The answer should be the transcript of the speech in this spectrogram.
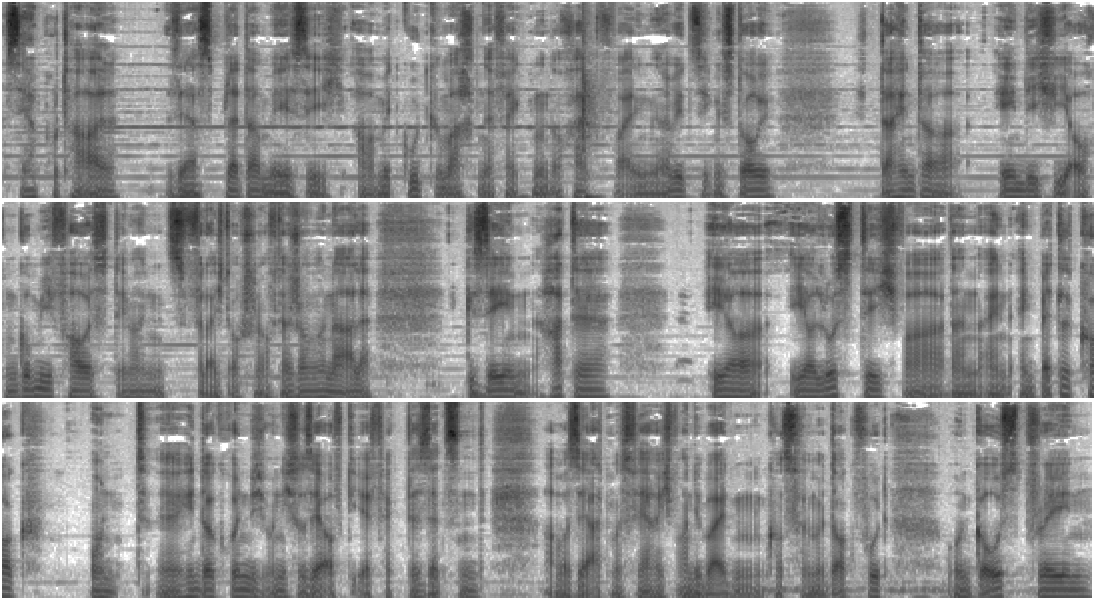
sehr brutal, sehr splattermäßig, aber mit gut gemachten Effekten und auch halt vor allem einer witzigen Story dahinter, ähnlich wie auch ein Gummifaust, den man jetzt vielleicht auch schon auf der Genrenale gesehen hatte. Eher, eher lustig war dann ein, ein Battlecock, und äh, hintergründig und nicht so sehr auf die Effekte setzend, aber sehr atmosphärisch waren die beiden Kurzfilme Dogfood und Ghost Train.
